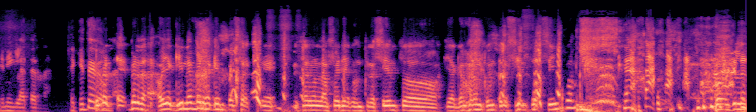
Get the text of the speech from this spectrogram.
en Inglaterra. ¿De qué te Es doy? ver- es verdad, oye, ¿quién es verdad que, empezó- que empezaron la feria con 300 y acabaron con 305? Porque le-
